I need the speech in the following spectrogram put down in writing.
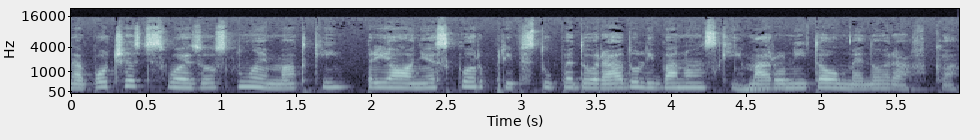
Na počesť svojej zosnulej matky prijala neskôr pri vstupe do rádu libanonských maronitov meno Ravka.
